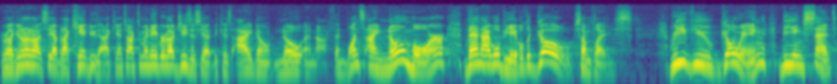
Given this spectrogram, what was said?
And we're like, no, no, no, see, but I can't do that. I can't talk to my neighbor about Jesus yet because I don't know enough. And once I know more, then I will be able to go someplace. We view going, being sent,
